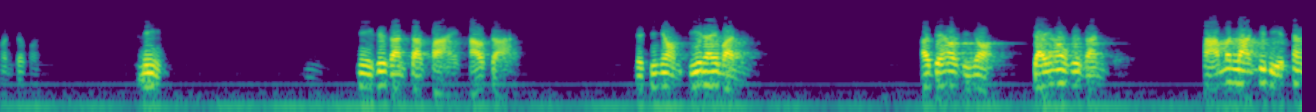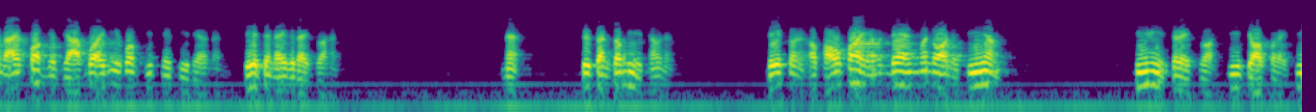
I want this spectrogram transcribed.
มันจะก่อนนี่นี่คือการจักป่ายขาวสาดแต่ที่ยอมสีไรบันเอาใจเฮาที่ยอมใจเฮาคือกัน ถามมันลางที่ดีทั้งหลายความหยาบหยาบบ่อยมีความผิดอย่างที่เดียวนั้นเสียจังไรก็ได้ตัวนั้นนะ คือกันต้องมีเท่านั้นเด็กก็เอาเผาไฟมันแดงมันนอนสียังสีมีดก็ได้ตัวสีจอบก็ได้สี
